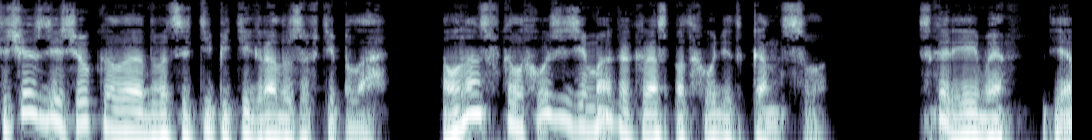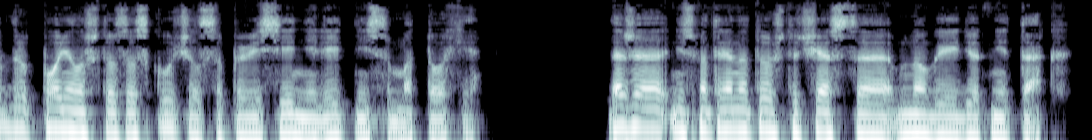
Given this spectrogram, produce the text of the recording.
Сейчас здесь около двадцати пяти градусов тепла, а у нас в колхозе зима как раз подходит к концу. Скорее бы, я вдруг понял, что соскучился по весенне-летней суматохе. Даже несмотря на то, что часто многое идет не так.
